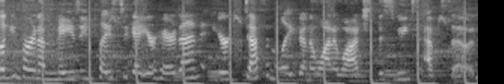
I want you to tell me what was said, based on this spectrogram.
Looking for an amazing place to get your hair done? You're definitely going to want to watch this week's episode.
